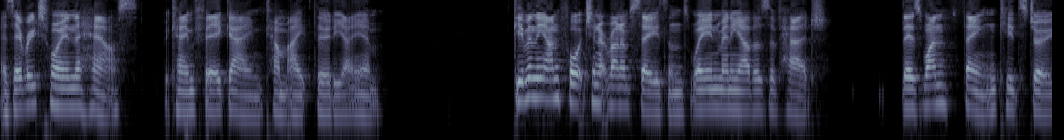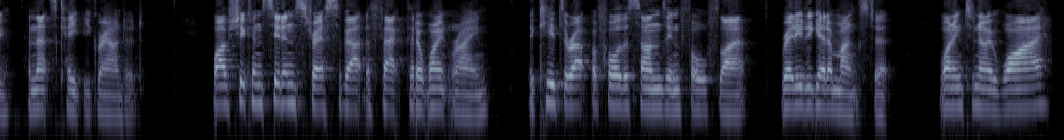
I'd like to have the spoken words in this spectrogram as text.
as every toy in the house became fair game come 8.30am. Given the unfortunate run of seasons we and many others have had, there's one thing kids do, and that's keep you grounded. Whilst you can sit and stress about the fact that it won't rain, the kids are up before the sun's in full flight ready to get amongst it, wanting to know why,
